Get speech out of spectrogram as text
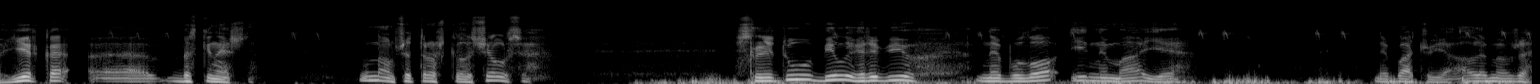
гірка безкінечна. Ну, нам ще трошки лишилося. Сліду білих грибів не було і немає. Не бачу я, але ми вже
